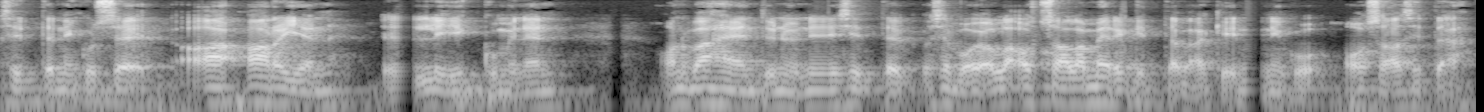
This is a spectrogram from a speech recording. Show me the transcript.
sitten niin kuin se arjen liikkuminen on vähentynyt, niin sitten se voi olla osalla merkittäväkin niin kuin osa sitä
